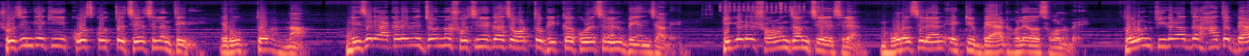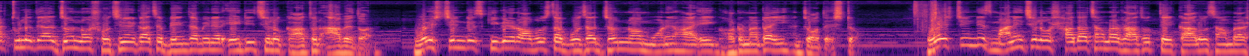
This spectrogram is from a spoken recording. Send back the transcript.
সচিনকে কি কোচ করতে চেয়েছিলেন তিনি? এর উত্তর না। নিজের একাডেমির জন্য সচিনের কাছে অর্থ ভিক্ষা করেছিলেন বেঞ্জামিন। ক্রিকেটের সরঞ্জাম চেয়েছিলেন। বলেছিলেন, একটি ব্যাট হলেও চলবে। তরুণ ক্রিকেটারদের হাতে ব্যাট তুলে দেওয়ার জন্য সচিনের কাছে বেঞ্জামিনের এটি ছিল কাতর আবেদন। ওয়েস্ট ইন্ডিজ ক্রিকেটের অবস্থা বোঝার জন্য মনে হয় এই ঘটনাটাই যথেষ্ট। ওয়েস্ট ইন্ডিজ মানে ছিল সাদা চামড়ার রাজত্বে কালো চামড়ার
